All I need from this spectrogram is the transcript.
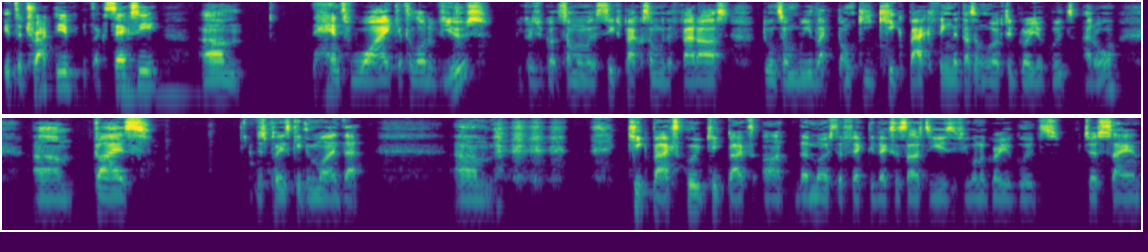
It's attractive. It's like sexy. Um, hence why it gets a lot of views because you've got someone with a six pack or someone with a fat ass doing some weird like donkey kickback thing that doesn't work to grow your glutes at all. Um, guys, just please keep in mind that um, kickbacks, glute kickbacks aren't the most effective exercise to use if you want to grow your glutes. Just saying.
